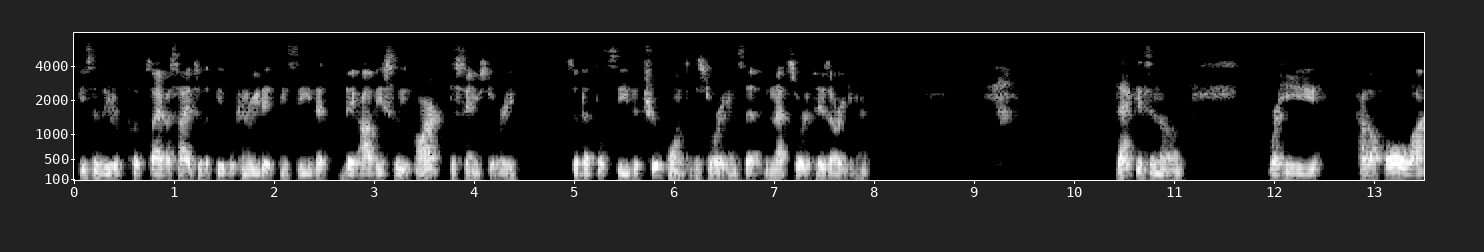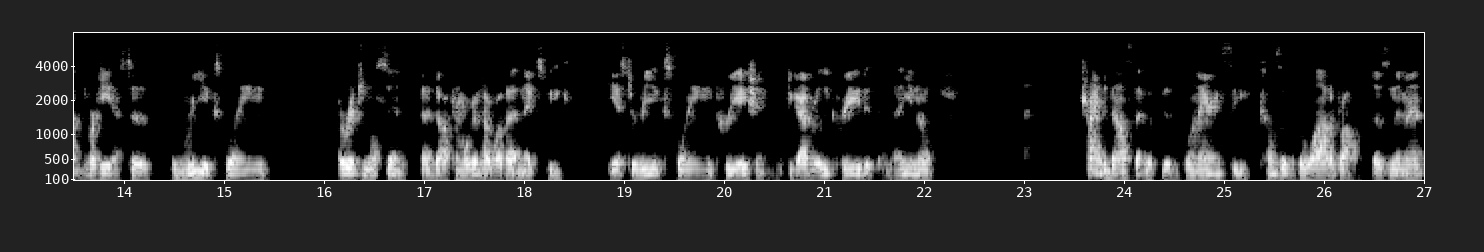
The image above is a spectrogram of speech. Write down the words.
He says these are put side by side so that people can read it and see that they obviously aren't the same story, so that they'll see the true point of the story instead. And that's sort of his argument. That gets into um, where he has a whole lot, where he has to re explain original sin, that doctrine. We're going to talk about that next week. He has to re explain creation. Did God really create it? And, you know, trying to balance that with biblical inerrancy comes up with a lot of problems, doesn't it, Matt?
